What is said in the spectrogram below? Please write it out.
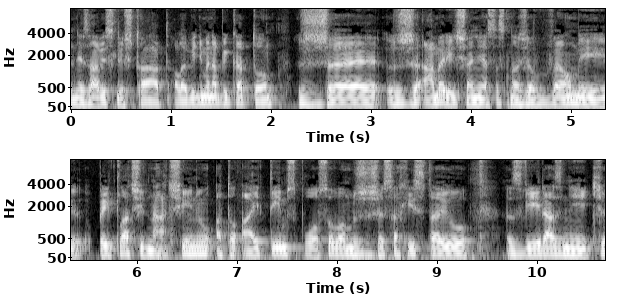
nezávislý štát, ale vidíme napríklad to, že, že Američania sa snažia veľmi pritlačiť na Čínu a to aj tým spôsobom, že sa chystajú zvýrazniť e,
